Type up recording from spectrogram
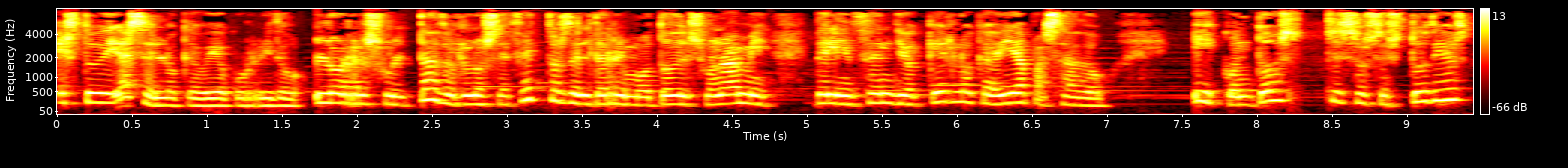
estudiasen lo que había ocurrido, los resultados, los efectos del terremoto, del tsunami, del incendio, qué es lo que había pasado. Y con todos esos estudios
